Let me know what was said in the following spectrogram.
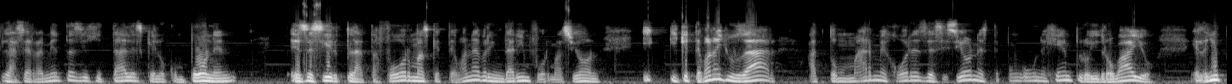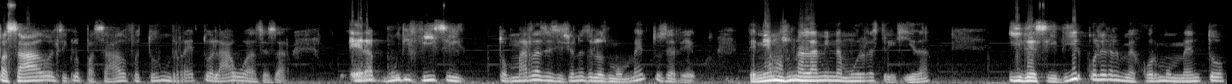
las herramientas digitales que lo componen, es decir, plataformas que te van a brindar información y, y que te van a ayudar a tomar mejores decisiones. Te pongo un ejemplo, hidrobayo. El año pasado, el ciclo pasado, fue todo un reto el agua, César. Era muy difícil tomar las decisiones de los momentos de riego. Teníamos una lámina muy restringida y decidir cuál era el mejor momento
